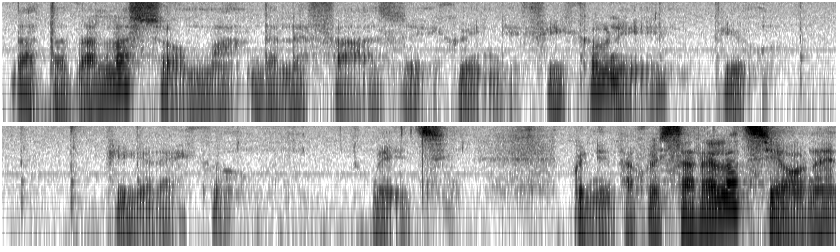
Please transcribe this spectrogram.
data dalla somma delle fasi, quindi φ con I più π greco mezzi. Quindi da questa relazione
